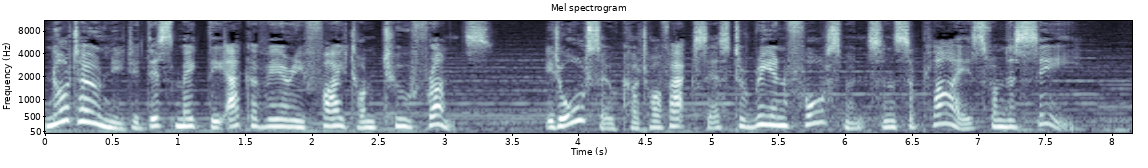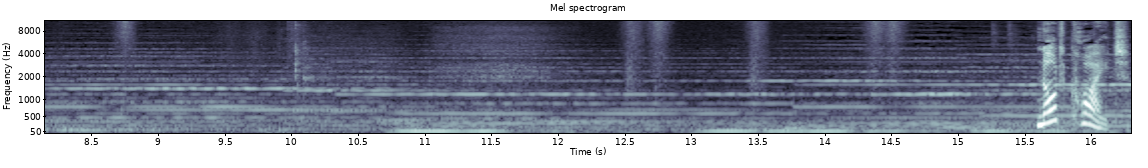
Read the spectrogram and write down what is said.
Not only did this make the Akaviri fight on two fronts, it also cut off access to reinforcements and supplies from the sea. Not quite.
